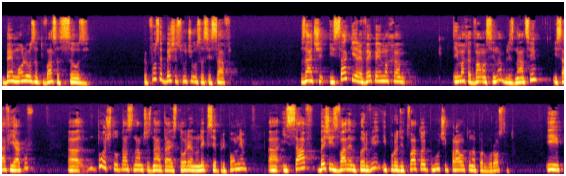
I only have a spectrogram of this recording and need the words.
бе молил за това с сълзи. Какво се беше случило с Исав? Значи, Исак и Ревека имаха, имаха двама сина, близнаци, Исав и Яков. А, повечето от нас знам, че знаят тази история, но нека си я припомним. А, Исав беше изваден първи и поради това той получи правото на първородството. И,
